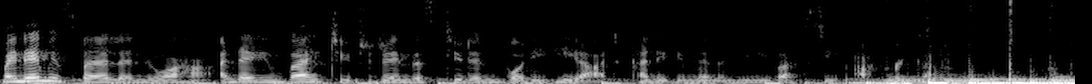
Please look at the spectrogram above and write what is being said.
my name is Viola Nuwaha and I invite you to join the student body here at Carnegie Mellon University Africa.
